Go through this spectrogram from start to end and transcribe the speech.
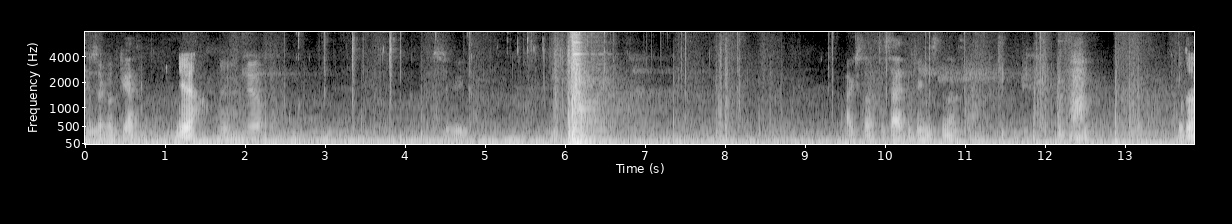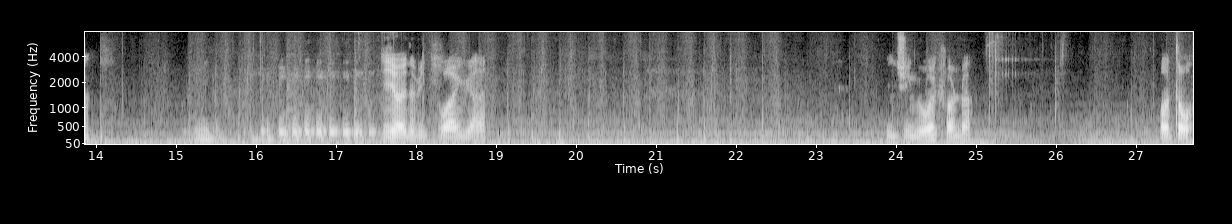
Hast du das gerade gehört? Ja. Ja. Sehr gut. Als du auf der Seite findest du noch. Oder? Ja, war irgendwie auch. Bin ich irgendwo gefallen da? Oh, da. Du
